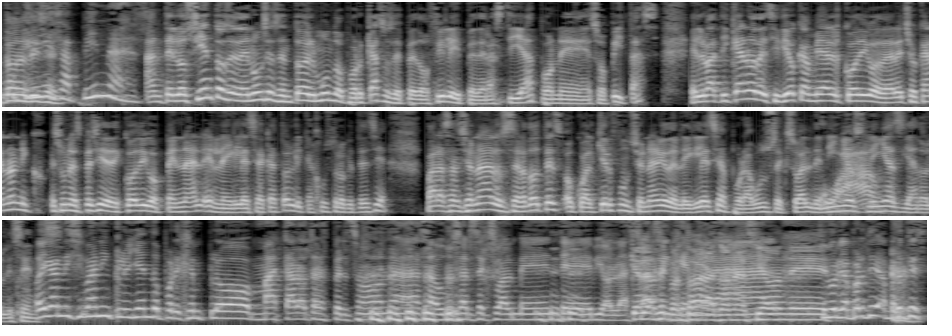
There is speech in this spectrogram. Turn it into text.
¿Cómo Entonces apenas. ante los cientos de denuncias en todo el mundo por casos de pedofilia y pederastía, pone sopitas, el Vaticano decidió cambiar el Código de Derecho Canónico. Es una especie de código penal en la Iglesia Católica, justo lo que te decía, para sancionar a los sacerdotes o cualquier funcionario de la Iglesia por abuso sexual de niños, niñas y adolescentes. Oigan, y si van incluyendo, por ejemplo, matar a otras personas, abusar sexualmente, violación Quedarse en con todas las general? donaciones. Sí, porque aparte, aparte es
